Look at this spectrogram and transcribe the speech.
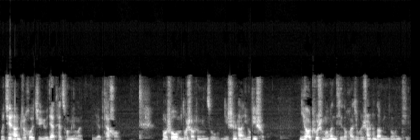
我接上之后就有点太聪明了，也不太好。我说：“我们都少数民族，你身上有匕首，你要出什么问题的话，就会上升到民族问题。”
